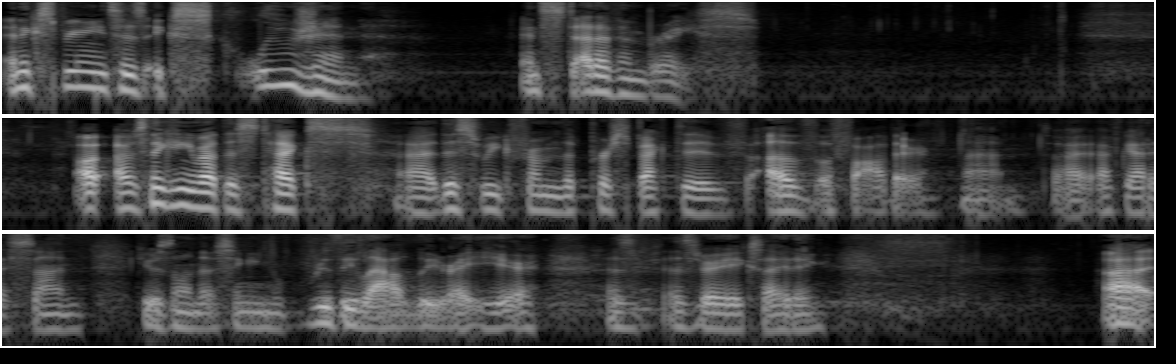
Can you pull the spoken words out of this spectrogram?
and experiences exclusion instead of embrace. I was thinking about this text uh, this week from the perspective of a father. Um, so I, have got a son. He was the one that was singing really loudly right here. It was, it was very exciting. Uh,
